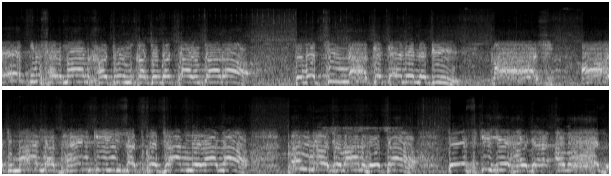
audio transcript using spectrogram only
एक मुसलमान खातून का दुबट्टा उतारा तो वो चिल्ला के कहने लगी, काश आज माँ या बहन की इज़्ज़त को जानने वाला कोई नौजवान होता तो उसकी ये आवाज़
